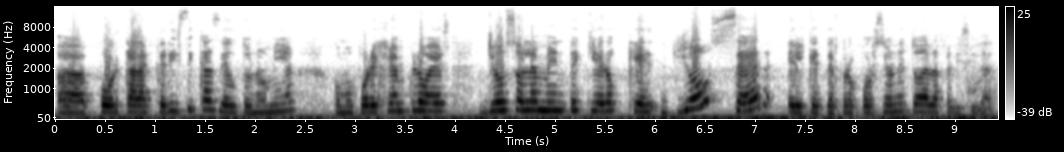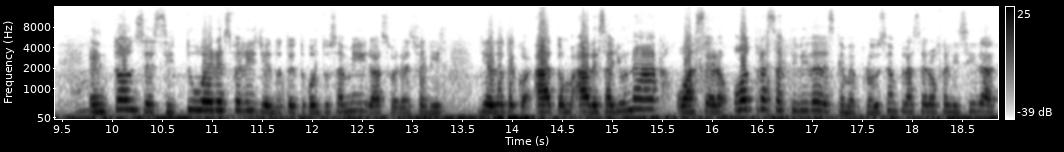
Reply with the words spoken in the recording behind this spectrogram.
ah, por características de autonomía, como por ejemplo es yo solamente quiero que yo ser el que te proporcione toda la felicidad. Entonces, si tú eres feliz yéndote tú con tus amigas o eres feliz yéndote a, a desayunar o hacer otras actividades que me producen placer o felicidad,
